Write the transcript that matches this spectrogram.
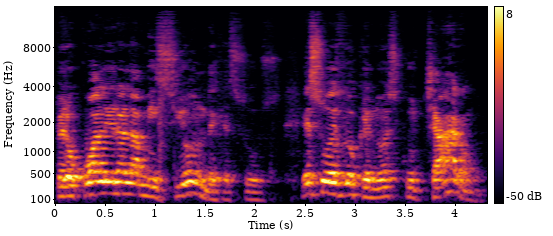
Pero ¿cuál era la misión de Jesús? Eso es lo que no escucharon.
